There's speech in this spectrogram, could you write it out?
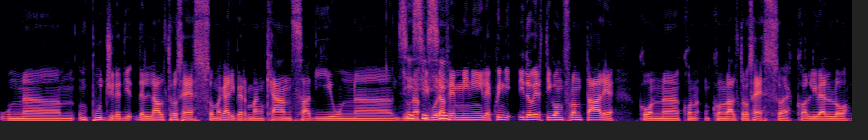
un, um, un pugile di- dell'altro sesso, magari per mancanza di, un, uh, di Sì, una sì, figura sì. femminile, quindi di doverti confrontare con, con- con l'altro sesso, ecco, a livello...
